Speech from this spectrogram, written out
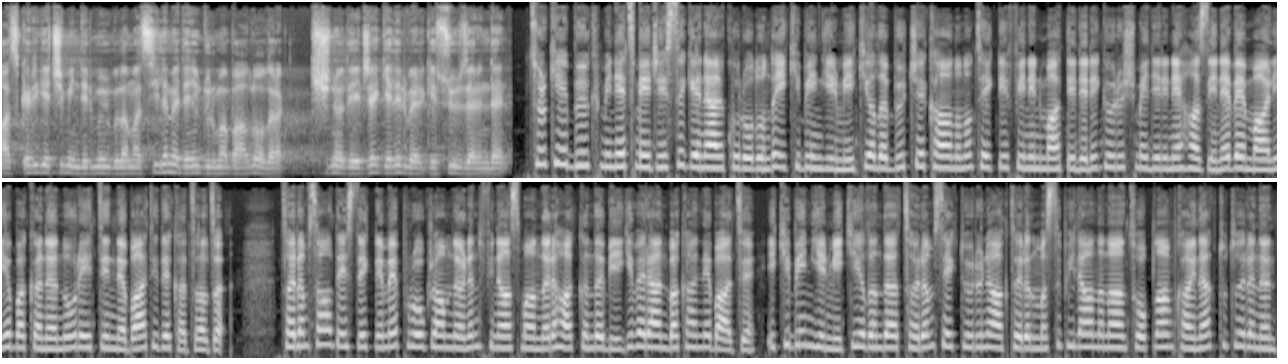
Asgari geçim indirimi uygulaması ile medeni duruma bağlı olarak kişinin ödeyeceği gelir vergisi üzerinden Türkiye Büyük Millet Meclisi Genel Kurulu'nda 2022 yılı bütçe kanunu teklifinin maddeleri görüşmelerine Hazine ve Maliye Bakanı Nurettin Nebati de katıldı. Tarımsal destekleme programlarının finansmanları hakkında bilgi veren Bakan Nebati, 2022 yılında tarım sektörüne aktarılması planlanan toplam kaynak tutarının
